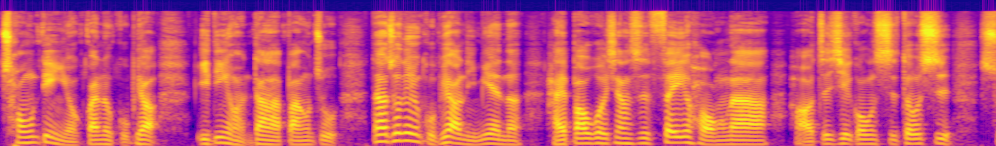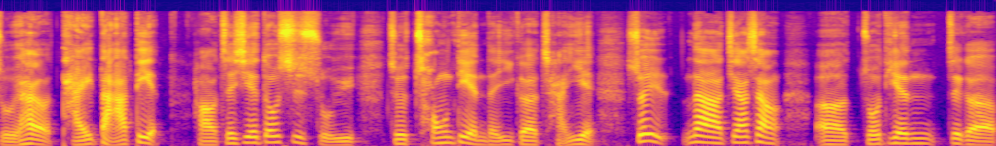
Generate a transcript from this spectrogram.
充电有关的股票一定有很大的帮助。那充电股票里面呢，还包括像是飞鸿啦，好，这些公司都是属于还有台达电。好，这些都是属于就是充电的一个产业，所以那加上呃，昨天这个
